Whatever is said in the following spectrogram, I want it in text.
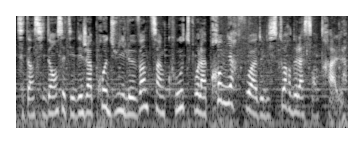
Cet incident s'était déjà produit le 25 août pour la première fois de l'histoire de la centrale.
